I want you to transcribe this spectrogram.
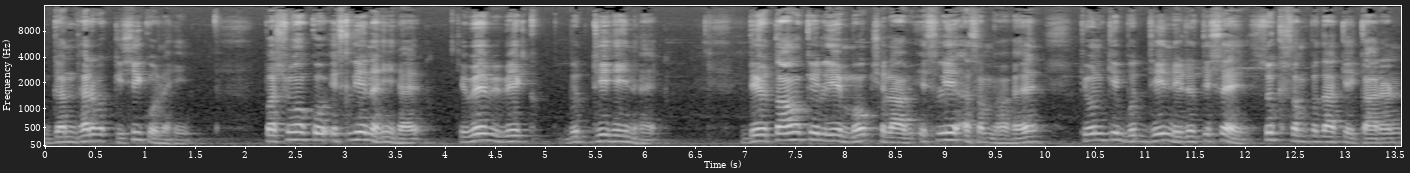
गंधर्व किसी को नहीं। पशुओं को इसलिए नहीं है कि वे विवेक बुद्धिहीन है। देवताओं के लिए मोक्ष लाभ इसलिए असंभव है कि उनकी बुद्धि निरतिशय सुख संपदा के कारण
